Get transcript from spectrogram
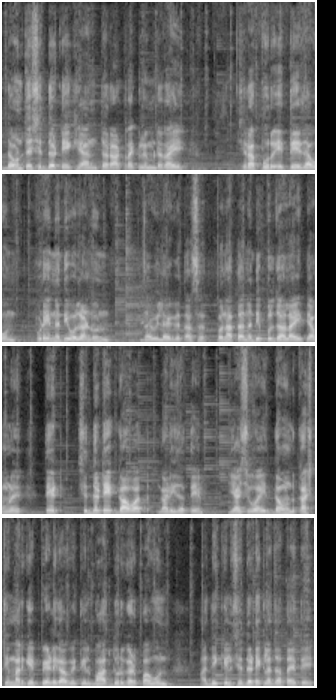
दौंड ते सिद्धटेक हे अंतर अठरा किलोमीटर आहे. शिरापूर येथे जाऊन पुढे नदी ओलांडून जावी लागत असत. पण आता नदीपूल झाला आहे त्यामुळे थेट सिद्धटेक गावात गाडी जाते. याशिवाय दौंड काष्टीमार्गे पेडगाव येथील बहादूरगड पाहून देखील सिद्धटेकला जाता येते.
